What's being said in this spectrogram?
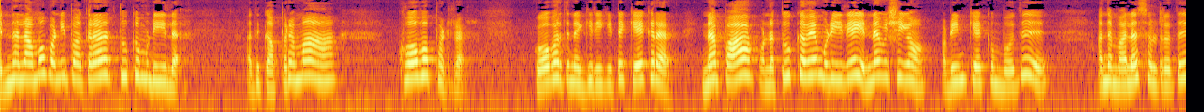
என்னெல்லாமோ பண்ணி பார்க்குறாரு தூக்க முடியல. அதுக்கப்புறமா கோவப்படுறார். கோவர்தனகிரி கிட்ட கேட்குறார் என்னப்பா உன்னை தூக்கவே முடியலையே என்ன விஷயம்? அப்படின்னு கேட்கும்போது அந்த மலை சொல்கிறது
